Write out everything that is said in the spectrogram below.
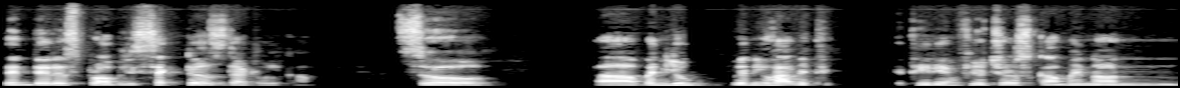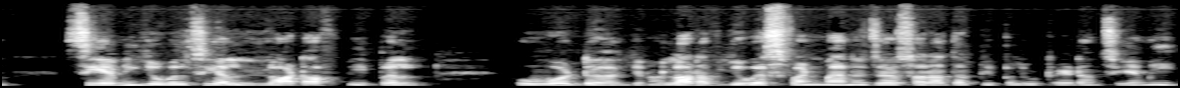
then there is probably sectors that will come. So uh, when you when you have Ethereum futures come in on CME, you will see a lot of people who would, uh, you know, a lot of US fund managers or other people who trade on CME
